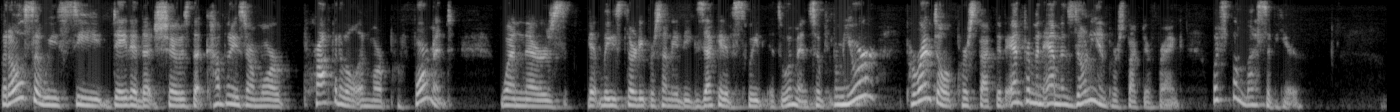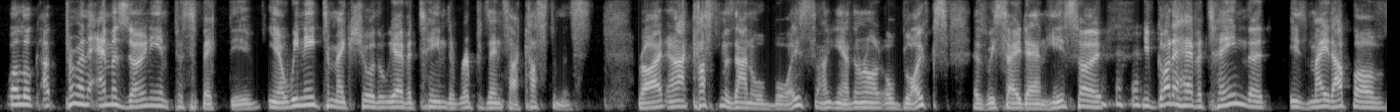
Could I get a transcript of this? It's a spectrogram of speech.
But also, we see data that shows that companies are more profitable and more performant when there's at least 30% of the executive suite is women. So, from your parental perspective and from an Amazonian perspective, Frank, what's the lesson here? Well, look, uh, from an Amazonian perspective, you know, we need to make sure that we have a team that represents our customers, right? And our customers aren't all boys, uh, you know, they're not all blokes, as we say down here. So you've got to have a team that is made up of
